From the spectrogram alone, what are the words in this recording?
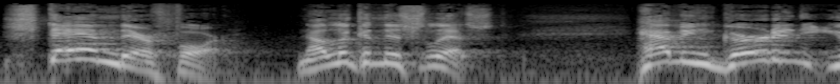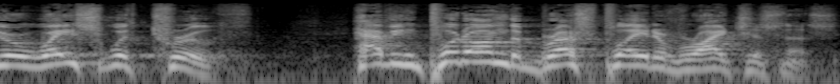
stand therefore. Now look at this list. Having girded your waist with truth, having put on the breastplate of righteousness,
